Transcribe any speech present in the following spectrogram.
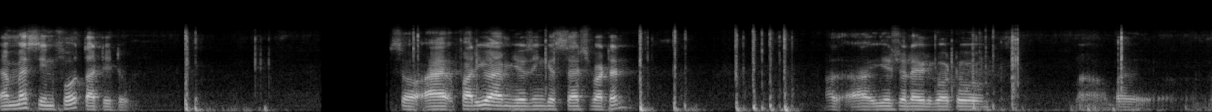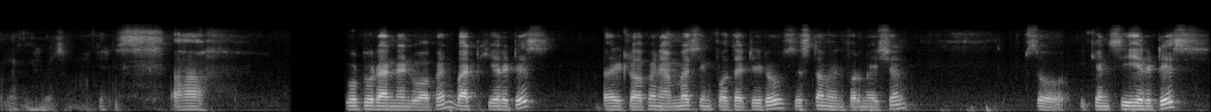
MS info 32. So I, for you, I'm using a search button. Uh, uh, usually I will go to uh, by, okay. Go to run and open, but here it is directly open MS info 32 system information. So you can see here it is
